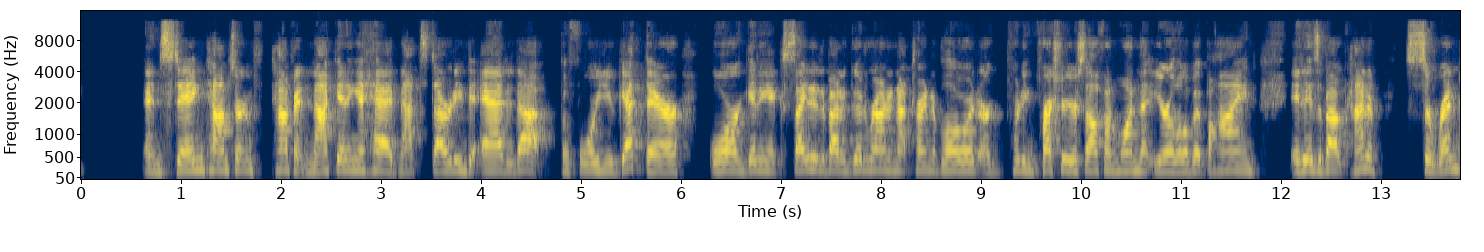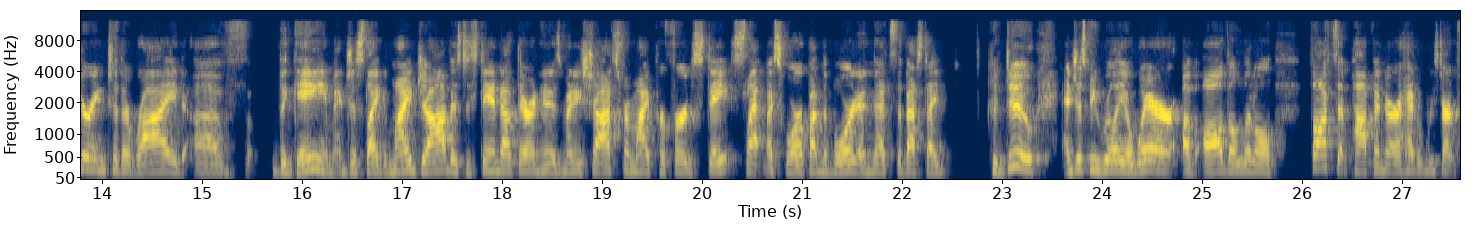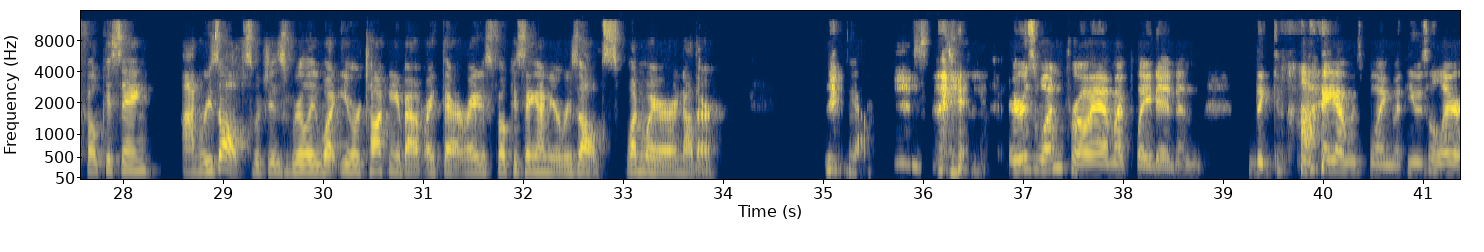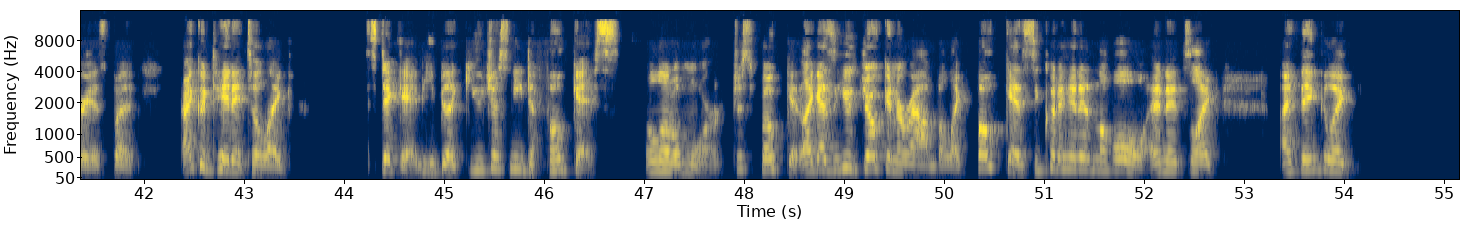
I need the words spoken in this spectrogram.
and staying confident, confident, not getting ahead, not starting to add it up before you get there, or getting excited about a good round and not trying to blow it, or putting pressure yourself on one that you're a little bit behind. It is about kind of surrendering to the ride of the game and just like my job is to stand out there and hit as many shots from my preferred state, slap my score up on the board, and that's the best I could do. And just be really aware of all the little thoughts that pop into our head when we start focusing on results, which is really what you were talking about right there, right? Is focusing on your results one way or another. Yeah. there was one pro am I played in, and the guy I was playing with, he was hilarious, but I could hit it to like stick it. He'd be like, "You just need to focus a little more. Just focus." Like as he was joking around, but like focus. You could have hit it in the hole, and it's like, I think like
